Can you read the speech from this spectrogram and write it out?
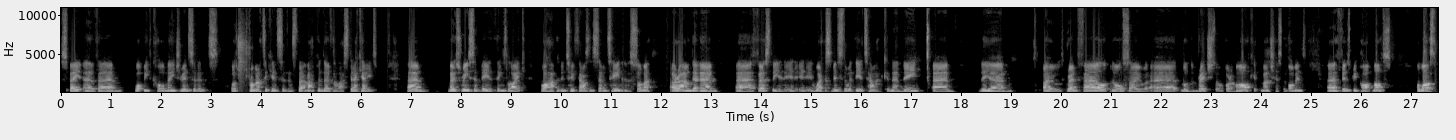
spate of um, what we'd call major incidents or traumatic incidents that have happened over the last decade. Um, most recent being things like what happened in 2017 in the summer around, um, uh, firstly in, in, in, Westminster with the attack, and then the um, the um, Grenfell, and also uh, London Bridge, sort of Borough Market, Manchester bombings, uh, Finsbury Park Mosque. And whilst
